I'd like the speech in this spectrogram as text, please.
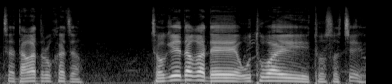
자 나가도록 하죠. 저기에다가 내 오토바이 뒀었지.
